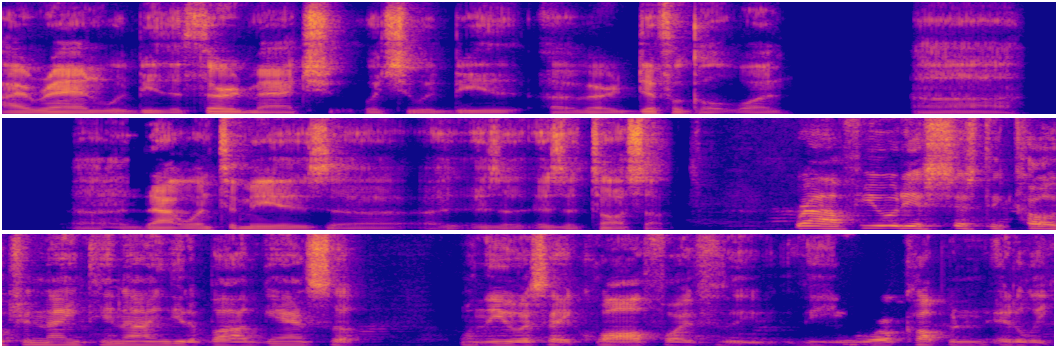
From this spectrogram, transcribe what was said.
Iran would be the third match, which would be a very difficult one. Uh, uh, that one to me is uh, is a is a toss up. Ralph, you were the assistant coach in 1990 to Bob Gansler when the USA qualified for the, the World Cup in Italy.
